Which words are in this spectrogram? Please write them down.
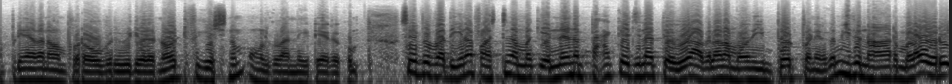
அப்படின்னா தான் நம்ம போகிற ஒவ்வொரு வீடியோட நோட்டிஃபிகேஷனும் உங்களுக்கு வந்துகிட்டே இருக்கும். ஸோ இப்போ பார்த்தீங்கன்னா ஃபஸ்ட்டு நமக்கு என்னென்ன பேக்கேஜ்லாம் தேவையோ அதெல்லாம் நம்ம வந்து இம்போர்ட் பண்ணியிருக்கோம் இது நார்மலாக ஒரு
